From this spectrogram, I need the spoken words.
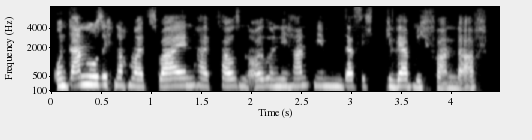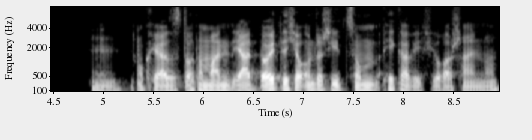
Und dann muss ich nochmal zweieinhalbtausend Euro in die Hand nehmen, dass ich gewerblich fahren darf. Hm, okay, also ist doch nochmal ein ja, deutlicher Unterschied zum Pkw-Führerschein, ne?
